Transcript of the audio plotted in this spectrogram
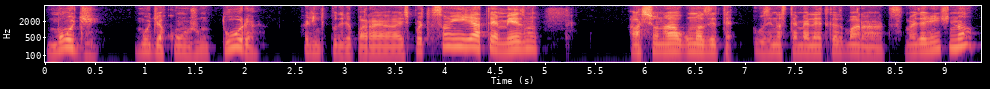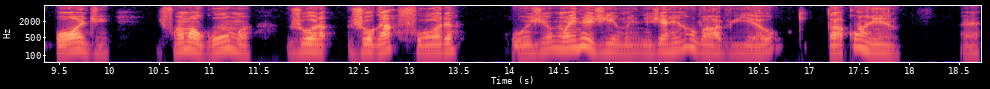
mude, mude a conjuntura, a gente poderia parar a exportação e até mesmo acionar algumas usinas termoelétricas baratas. Mas a gente não pode, de forma alguma, jogar fora hoje uma energia, uma energia renovável, e é o que está correndo. Né?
